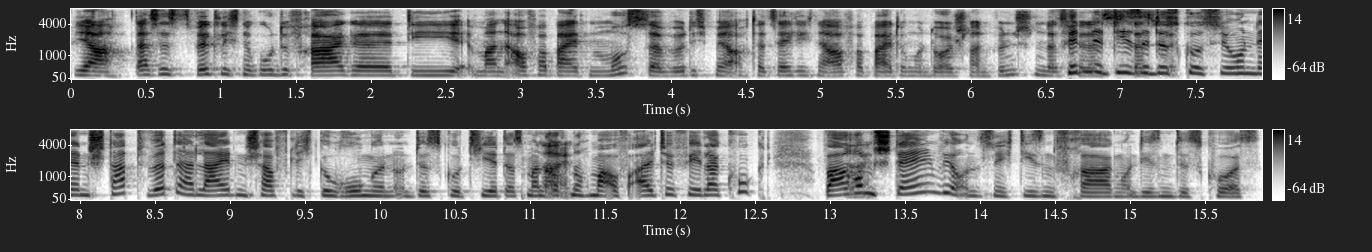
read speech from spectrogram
Ja, das ist wirklich eine gute Frage, die man aufarbeiten muss. Da würde ich mir auch tatsächlich eine Aufarbeitung in Deutschland wünschen. Findet das, diese Diskussion denn statt? Wird da leidenschaftlich gerungen und diskutiert, dass man Nein. auch noch mal auf alte Fehler guckt? Warum Nein. stellen wir uns nicht diesen Fragen und diesen Diskurs?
